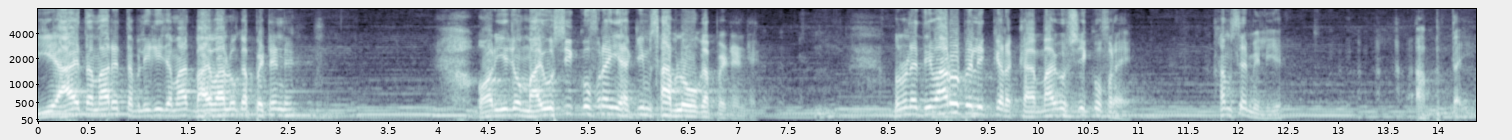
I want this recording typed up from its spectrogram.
ये आयत हमारे तबलीगी जमात भाई वालों का पेटेंट है। और ये जो मायूसी कुफर है, ये हकीम साहब लोगों का पेटेंट है। उन्होंने दीवारों पे लिख के रखा है, मायूसी कुफर है। हमसे मिलिए। आप बताइए।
